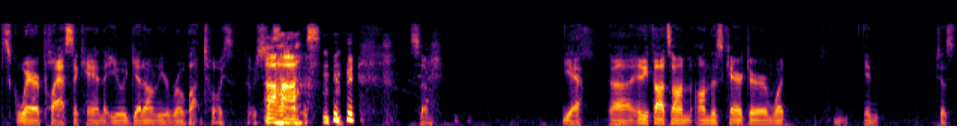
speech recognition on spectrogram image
square plastic hand that you would get on your robot toys. Was just like Uh-huh. so, yeah. Uh, any thoughts on on this character and what in just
